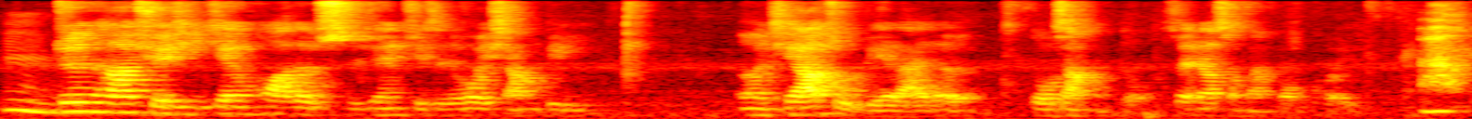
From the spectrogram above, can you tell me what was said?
嗯。就是他学习间花的时间其实会相比，嗯，其他组别来的多上很多，所以那时候蛮崩溃的。啊，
